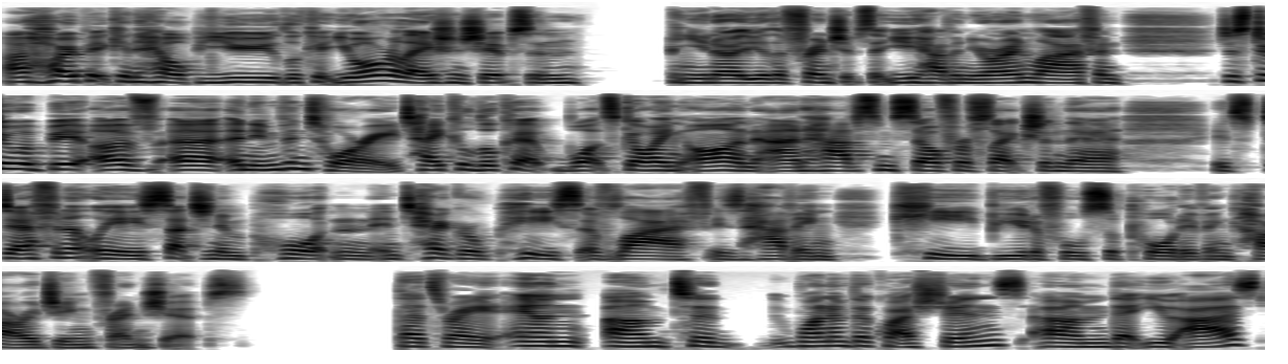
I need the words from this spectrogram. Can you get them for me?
I hope it can help you look at your relationships and and you know you're the friendships that you have in your own life and just do a bit of uh, an inventory. Take a look at what's going on and have some self-reflection there. It's definitely such an important integral piece of life is having key beautiful supportive encouraging friendships that's right. And um, to one of the questions um, that you asked,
